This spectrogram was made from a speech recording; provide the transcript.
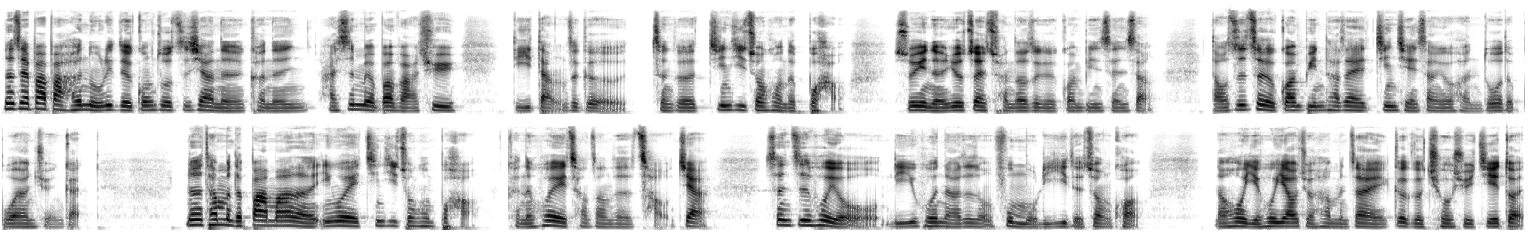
那在爸爸很努力的工作之下呢，可能还是没有办法去抵挡这个整个经济状况的不好，所以呢，又再传到这个官兵身上，导致这个官兵他在金钱上有很多的不安全感。那他们的爸妈呢，因为经济状况不好，可能会常常的吵架。甚至会有离婚啊这种父母离异的状况，然后也会要求他们在各个求学阶段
